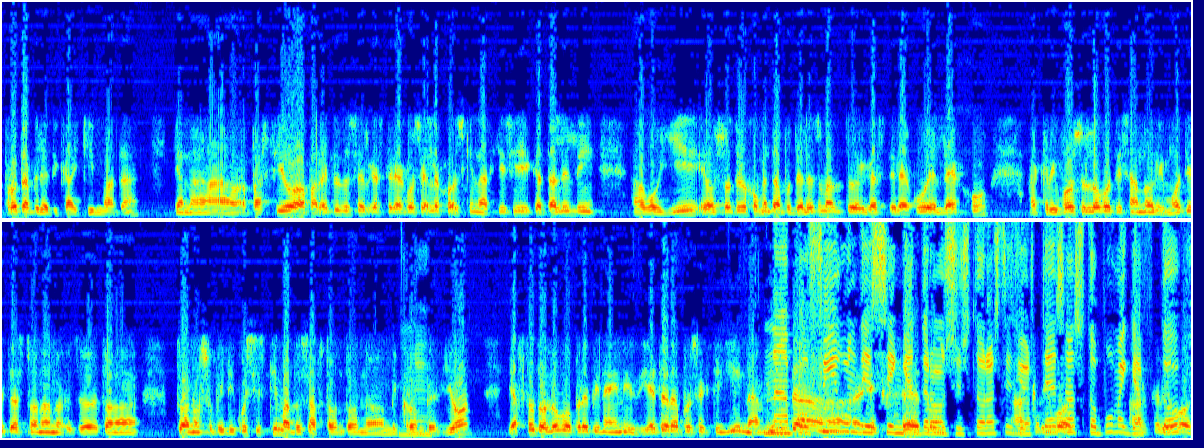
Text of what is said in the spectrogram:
πρώτα πυρετικά κύματα για να πάρθει ο απαραίτητος εργαστηριακός έλεγχος και να αρχίσει η κατάλληλη αγωγή έως ότου έχουμε τα αποτελέσματα του εργαστηριακού ελέγχου ακριβώς λόγω της ανοριμότητας του ανοσοποιητικού συστήματος αυτών των ε, μικρών ναι. παιδιών Γι' αυτό το λόγο πρέπει να είναι ιδιαίτερα προσεκτικοί να μην Να αποφύγουν τις συγκεντρώσεις τώρα στις γιορτές. Α το πούμε και αυτό.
